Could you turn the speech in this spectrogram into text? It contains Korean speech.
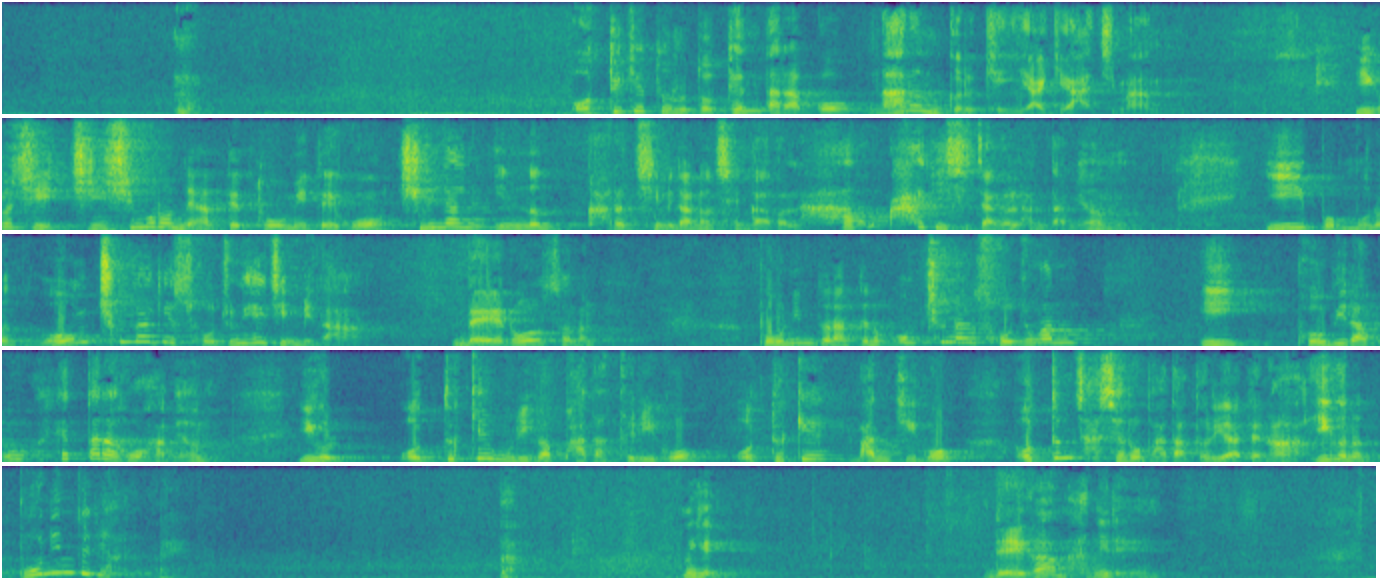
어떻게 들어도 된다라고 나는 그렇게 이야기하지만 이것이 진심으로 내한테 도움이 되고 질량 있는 가르침이라는 생각을 하고 하기 시작을 한다면 이 법문은 엄청나게 소중해집니다. 내로서는 본인들한테는 엄청난 소중한 이 법이라고 했다라고 하면 이걸 어떻게 우리가 받아들이고 어떻게 만지고 어떤 자세로 받아들여야 되나 이거는 본인들이 하는 거예요. 이게 내가 만일에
